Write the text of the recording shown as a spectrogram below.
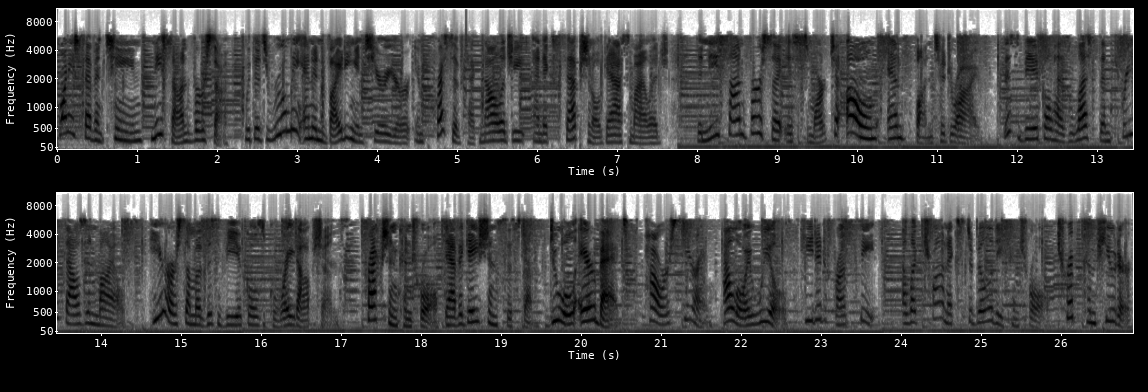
2017 Nissan Versa. With its roomy and inviting interior, impressive technology, and exceptional gas mileage, the Nissan Versa is smart to own and fun to drive. This vehicle has less than 3,000 miles. Here are some of this vehicle's great options. Traction control, navigation system, dual airbags, power steering, alloy wheels, heated front seats, electronic stability control, trip computer,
